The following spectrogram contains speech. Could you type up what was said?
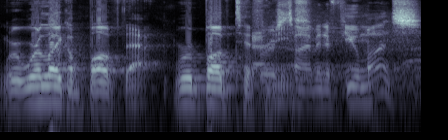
We're, we're like above that. We're above Tiffany's. First time in a few months.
